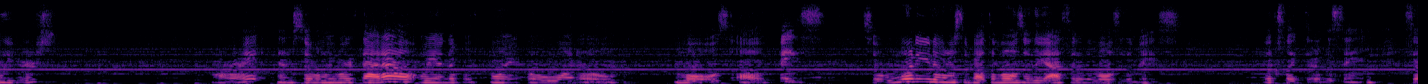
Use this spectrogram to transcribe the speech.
liters. All right, and so when we work that out, we end up with 0.010 moles of base. So what do you notice about the moles of the acid and the moles of the base? Looks like they're the same. So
